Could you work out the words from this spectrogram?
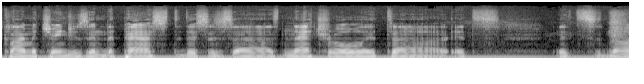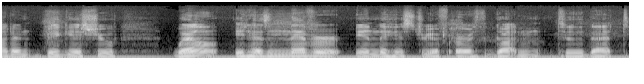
climate changes in the past. This is uh, natural. It uh, it's it's not a big issue. Well, it has never in the history of Earth gotten to that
